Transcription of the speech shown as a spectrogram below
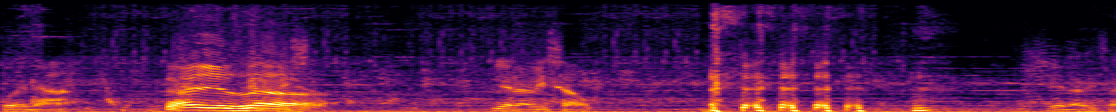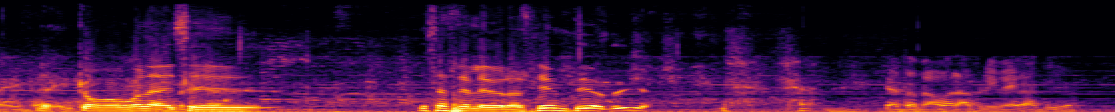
Buena. Ahí está. Bien avisado. Bien avisadito. Como mola ese... Esa celebración, tío, tuya. Ya tocaba la primera, tío.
